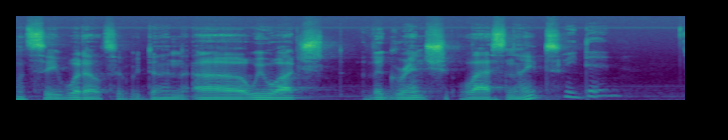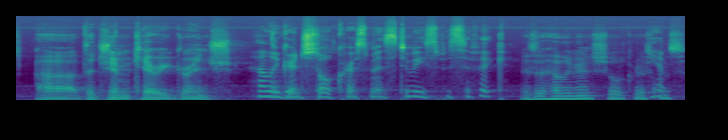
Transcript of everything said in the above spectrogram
Let's see, what else have we done? Uh, we watched The Grinch last night. We did. Uh, the Jim Carrey Grinch. How the Grinch Stole Christmas, to be specific. Is it How the Grinch Stole Christmas?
